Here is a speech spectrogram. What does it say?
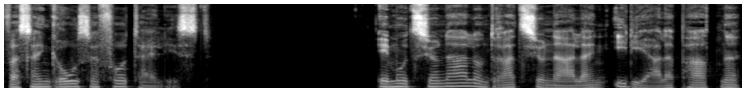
was ein großer Vorteil ist. Emotional und rational ein idealer Partner,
